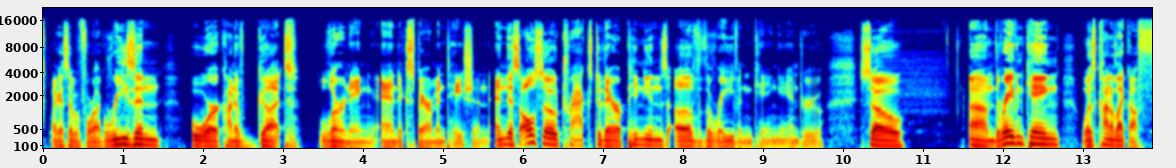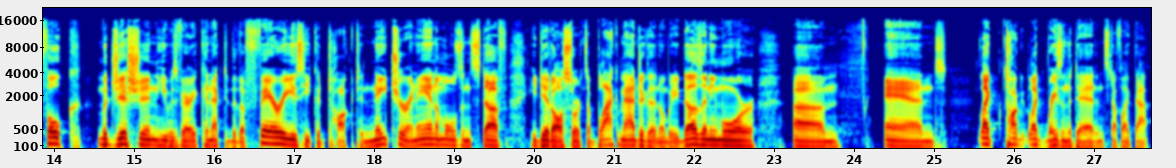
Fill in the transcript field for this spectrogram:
like i said before like reason or kind of gut learning and experimentation. And this also tracks to their opinions of the raven king andrew. So um, the Raven King was kind of like a folk magician. He was very connected to the fairies. He could talk to nature and animals and stuff. He did all sorts of black magic that nobody does anymore, um, and like talk like raising the dead and stuff like that.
